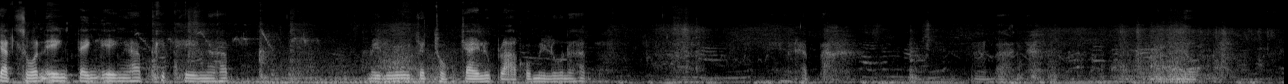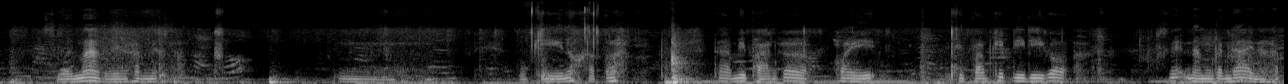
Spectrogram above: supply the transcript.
จัดสวนเองแต่งเองนะครับ คิดเองนะครับ ไม่รู้จะถูกใจหรือเปล่าก็ไม่รู้นะครับนะครับหน้าบ้านดอกสวยมากเลยนะครับเนี่ยอืมโอเคเนาะครับถ้าไม่ผ่านก็คอยมีความคิดดีๆ ก็แนะนำกันได้นะครับ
